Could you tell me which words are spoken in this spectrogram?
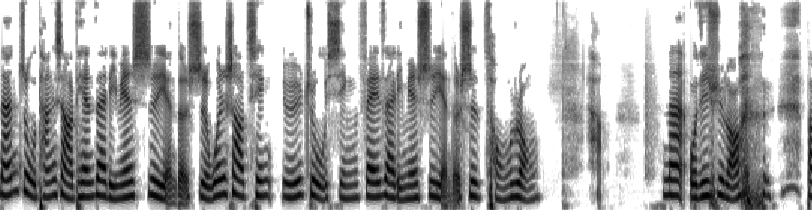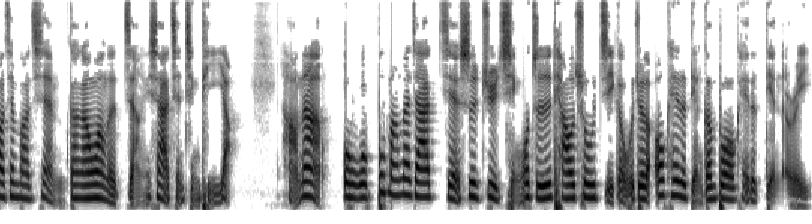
男主唐小天在里面饰演的是温少卿，女主邢菲在里面饰演的是从容。好，那我继续喽，抱歉抱歉，刚刚忘了讲一下前情提要。好，那我我不帮大家解释剧情，我只是挑出几个我觉得 OK 的点跟不 OK 的点而已。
